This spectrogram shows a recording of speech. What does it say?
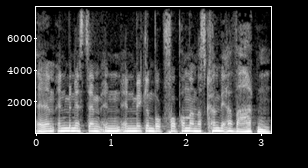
äh, Innenminister in, in Mecklenburg-Vorpommern. Was können wir erwarten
